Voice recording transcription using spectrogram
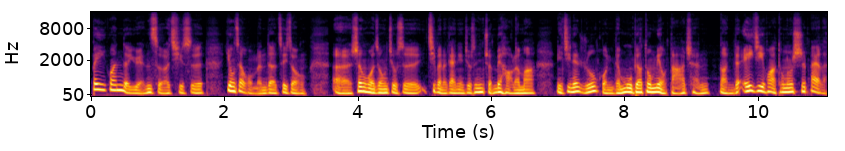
悲观的原则，其实用在我们的这种呃生活中，就是基本的概念，就是你准备好了吗？你今天如果你的目标都没有达成啊，你的 A 计划通通失败了，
